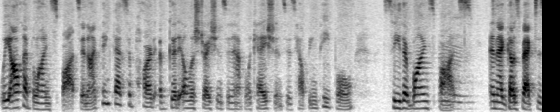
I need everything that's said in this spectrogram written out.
we all have blind spots and i think that's a part of good illustrations and applications is helping people see their blind spots mm. and that goes back to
